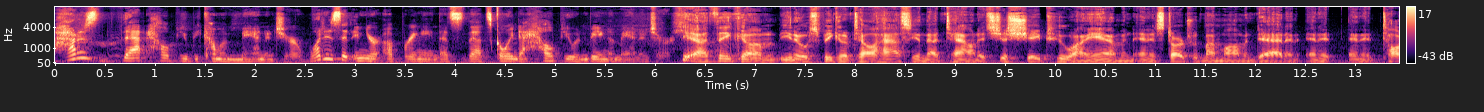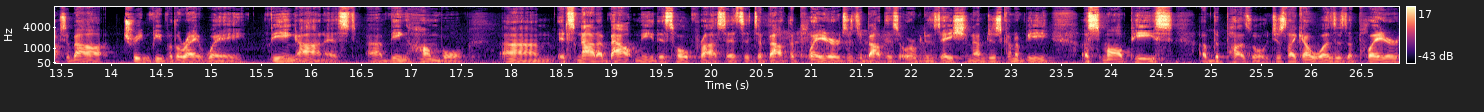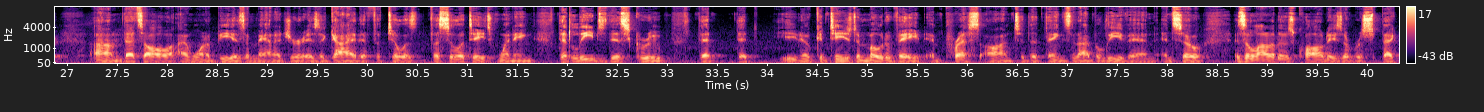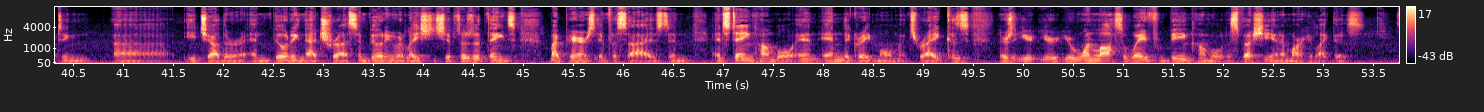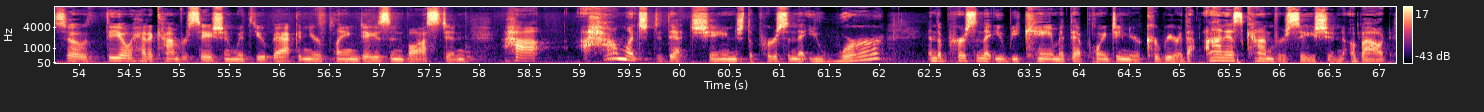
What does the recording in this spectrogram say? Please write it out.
how does that help you become a manager? What is it in your upbringing that's that's going to help you in being a manager? Yeah, I think um, you know, speaking of Tallahassee and that town, it's just shaped who I am, and, and it starts with my mom and dad, and, and it and it talks about treating people the right way, being honest, uh, being humble. Um, it's not about me, this whole process. It's about the players. It's about this organization. I'm just going to be a small piece of the puzzle, just like I was as a player. Um, that's all I want to be as a manager, as a guy that facilitates winning, that leads this group, that that you know continues to motivate and press on to the things that I believe in. And so, it's a lot of those qualities of respecting uh, each other and building that trust and building relationships. Those are the things my parents emphasized, and and staying humble in in the great moments, right? Because there's you're, you're you're one loss away from being humbled, especially in a market like this. So Theo had a conversation with you back in your playing days in Boston. How how much did that change the person that you were and the person that you became at that point in your career? The honest conversation about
